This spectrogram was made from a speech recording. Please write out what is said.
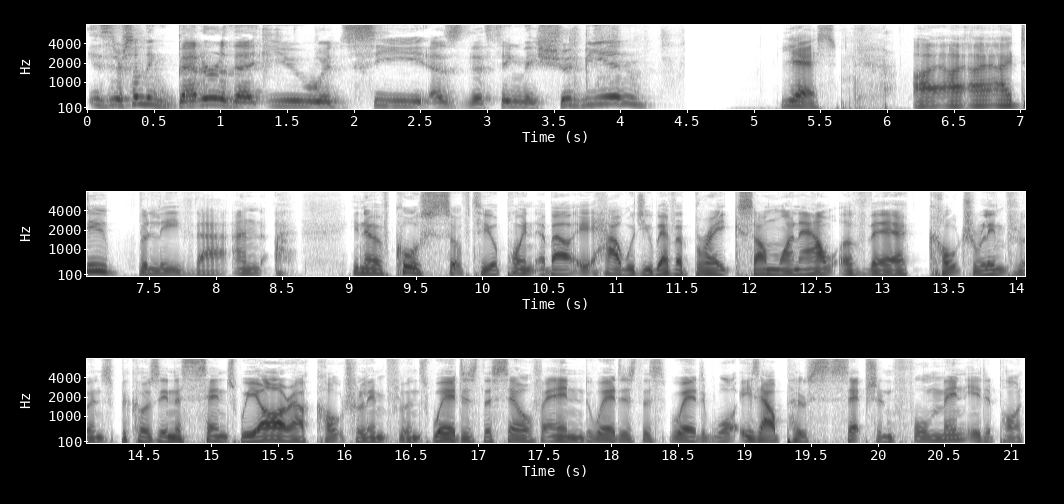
is there something better that you would see as the thing they should be in? Yes, I I, I do believe that, and uh, you know, of course, sort of to your point about it, how would you ever break someone out of their cultural influence? Because in a sense, we are our cultural influence. Where does the self end? Where does this? Where? What is our perception fomented upon?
